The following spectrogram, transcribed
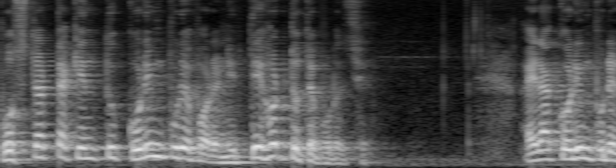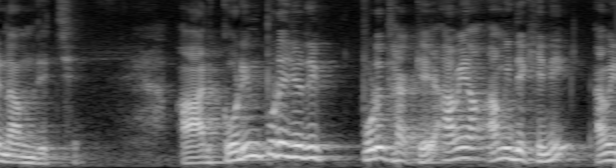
পোস্টারটা কিন্তু করিমপুরে পড়েনি, তেহট্টতে পড়েছে। এরা করিমপুরে নাম দিচ্ছে। আর করিমপুরে যদি পড়ে থাকে, আমি আমি দেখিনি, আমি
